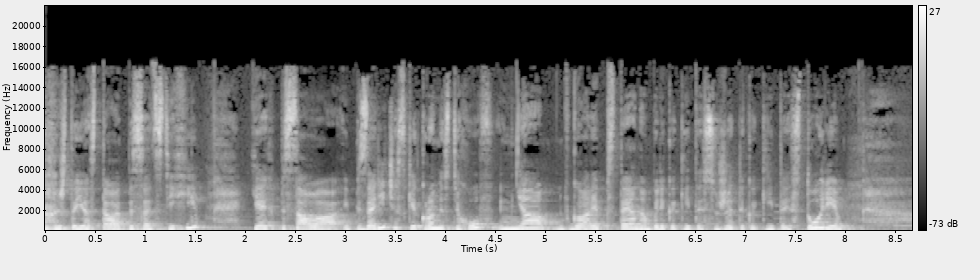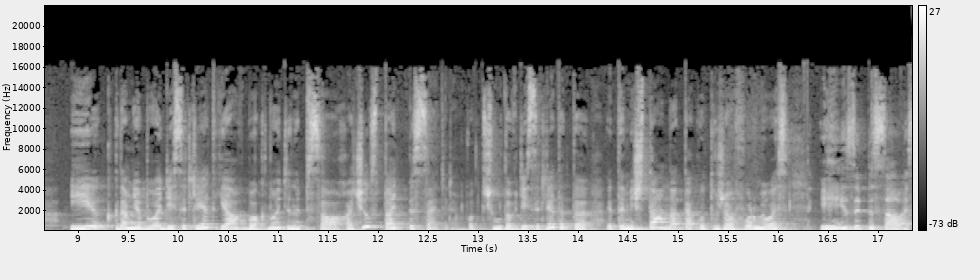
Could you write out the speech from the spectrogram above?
что я стала писать стихи. Я их писала эпизодически, кроме стихов у меня в голове постоянно были какие-то сюжеты, какие-то истории. И когда мне было 10 лет, я в блокноте написала «Хочу стать писателем». Вот почему-то в 10 лет это, эта мечта, она так вот уже оформилась и записалась.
